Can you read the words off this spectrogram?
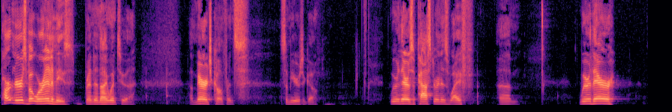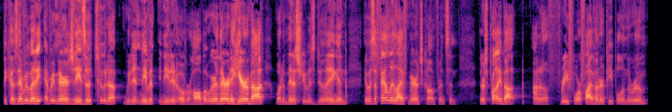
partners, but we're enemies. Brenda and I went to a, a marriage conference some years ago. We were there as a pastor and his wife. Um, we were there because everybody, every marriage needs a tune up. We didn't even need an overhaul, but we were there to hear about what a ministry was doing. And it was a family life marriage conference. And there's probably about, I don't know, three, four, five hundred people in the room.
